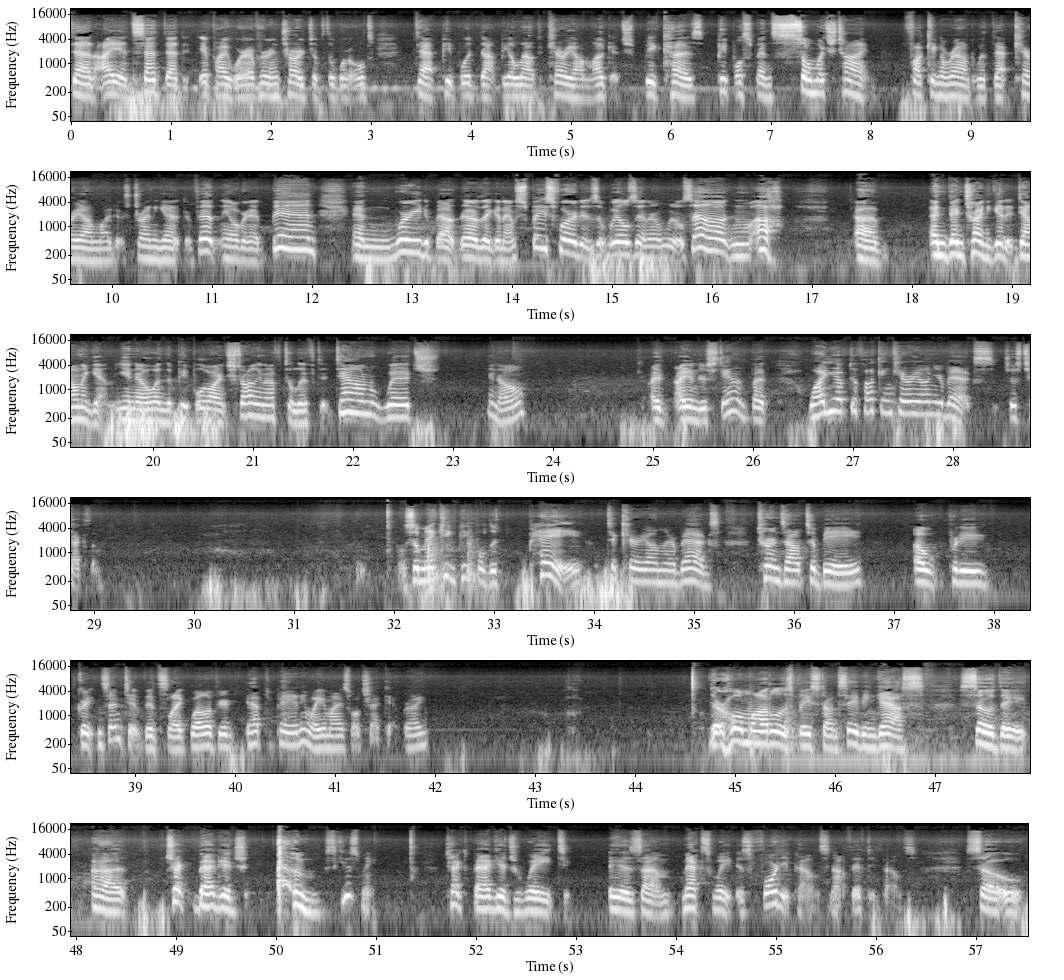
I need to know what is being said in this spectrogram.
that I had said that if I were ever in charge of the world, that people would not be allowed to carry on luggage because people spend so much time fucking around with that carry on luggage, trying to get it to fit in the overhead bin and worried about are they going to have space for it? Is it wheels in or wheels out? And, uh, uh, and then trying to get it down again, you know, and the people who aren't strong enough to lift it down, which, you know, I, I understand, but why do you have to fucking carry on your bags? Just check them. So making people to pay to carry on their bags turns out to be a pretty great incentive. It's like, well, if you have to pay anyway, you might as well check it, right? Their whole model is based on saving gas. So they uh, check baggage, excuse me, checked baggage weight is um, max weight is 40 pounds, not 50 pounds. So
